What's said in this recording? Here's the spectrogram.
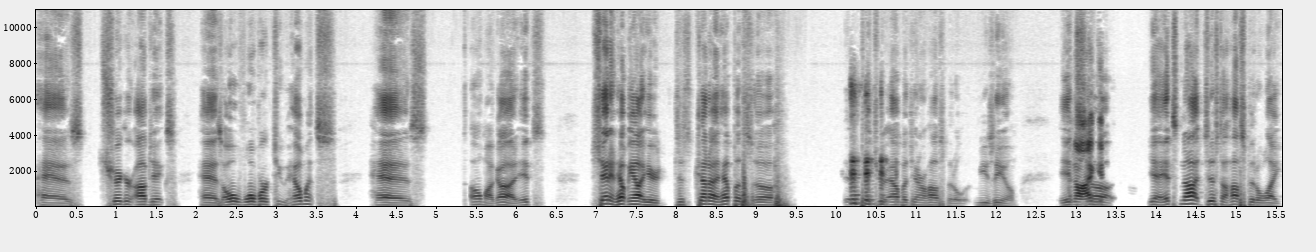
has trigger objects, has old World War II helmets, has oh my god, it's Shannon, help me out here. Just kind of help us uh picture Alva General Hospital Museum. It's know, I get- uh, yeah, it's not just a hospital like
